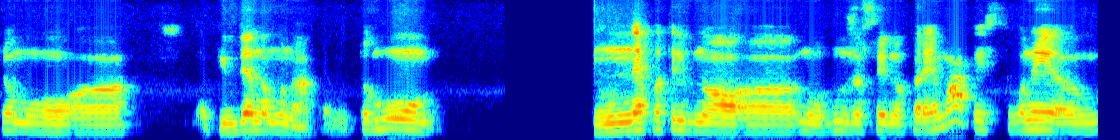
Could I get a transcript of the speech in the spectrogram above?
цьому е, південному напрямі. Тому не потрібно е, ну, дуже сильно перейматись. Вони е,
